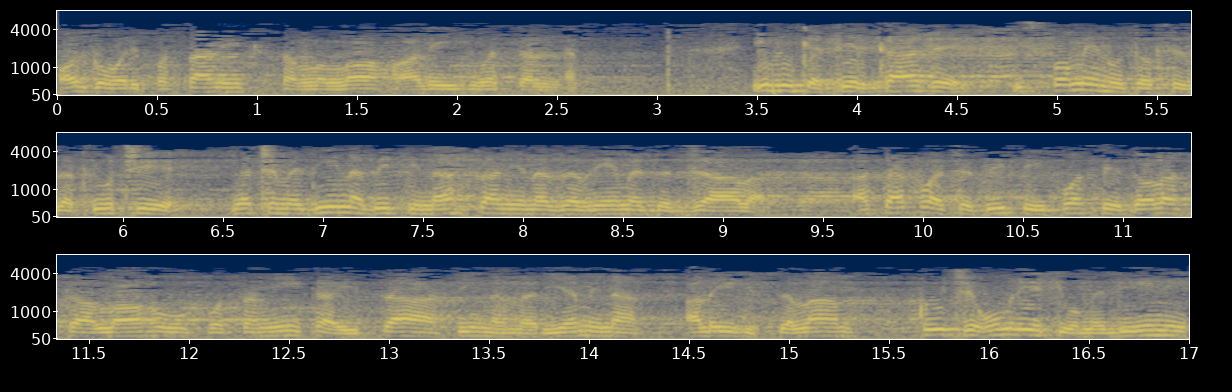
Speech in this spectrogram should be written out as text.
odgovori poslanik sallallahu alaihi wasallam. Ibn Kathir kaže iz spomenutog se zaključuje da će Medina biti nastanjena za vrijeme Dajjala a takva će biti i poslije dolaska Allahovog poslanika Isa, sina Marijemina alaihisselam, koji će umrijeti u Medini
